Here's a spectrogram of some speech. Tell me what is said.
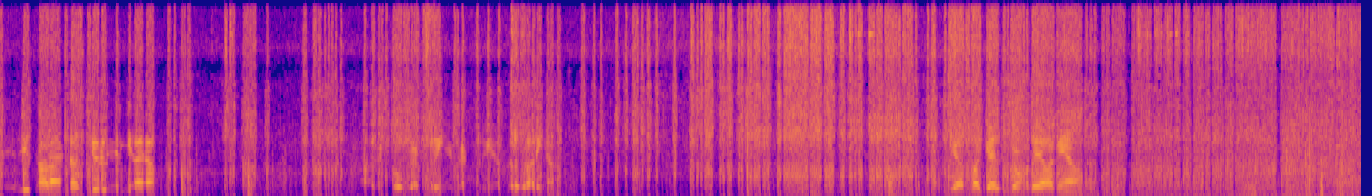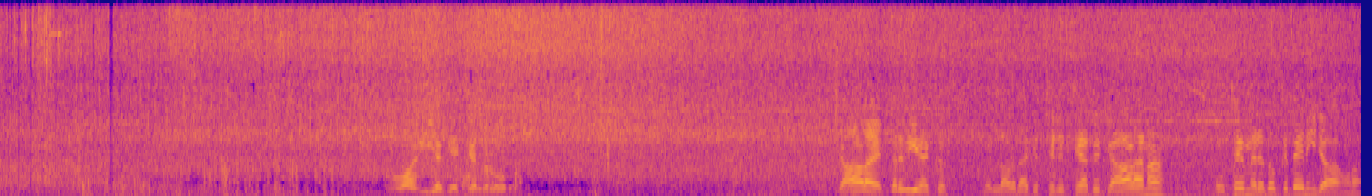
ਇਹ ਵੀ ਸਾਰਾ ਇੰਡਸਟਰੀਅਲ ਏਰੀਆ ਆ। ਆ ਦੇਖੋ ਫੈਕਟਰੀਆਂ ਫੈਕਟਰੀਆਂ ਇੱਧਰ ਸਾਰੀਆਂ। ਅੱਗੇ ਆਪਾਂ ਗੈਸ ਚੌਂਕ ਤੇ ਆ ਗਏ ਆ ਉਹ ਆ ਗਈ ਅੱਗੇ ਗਿੱਲ ਰੋਡ ਚਾਹ ਵਾਲਾ ਇੱਧਰ ਵੀ ਇੱਕ। ਮੈਨੂੰ ਲੱਗਦਾ ਜਿੱਥੇ ਜਿੱਥੇ ਅੱਜ ਚਾਹ ਵਾਲਾ ਨਾ, ਉੱਥੇ ਮੇਰੇ ਤੋਂ ਕਿਤੇ ਨਹੀਂ ਜਾ ਹੋਣਾ।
